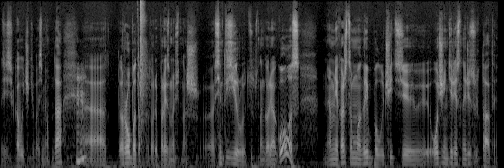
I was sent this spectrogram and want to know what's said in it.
здесь кавычки возьмем, да, mm-hmm. роботов, которые произносят наш, синтезируют, собственно говоря, голос, Э, мне кажется, мы могли бы получить э, очень интересные результаты.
